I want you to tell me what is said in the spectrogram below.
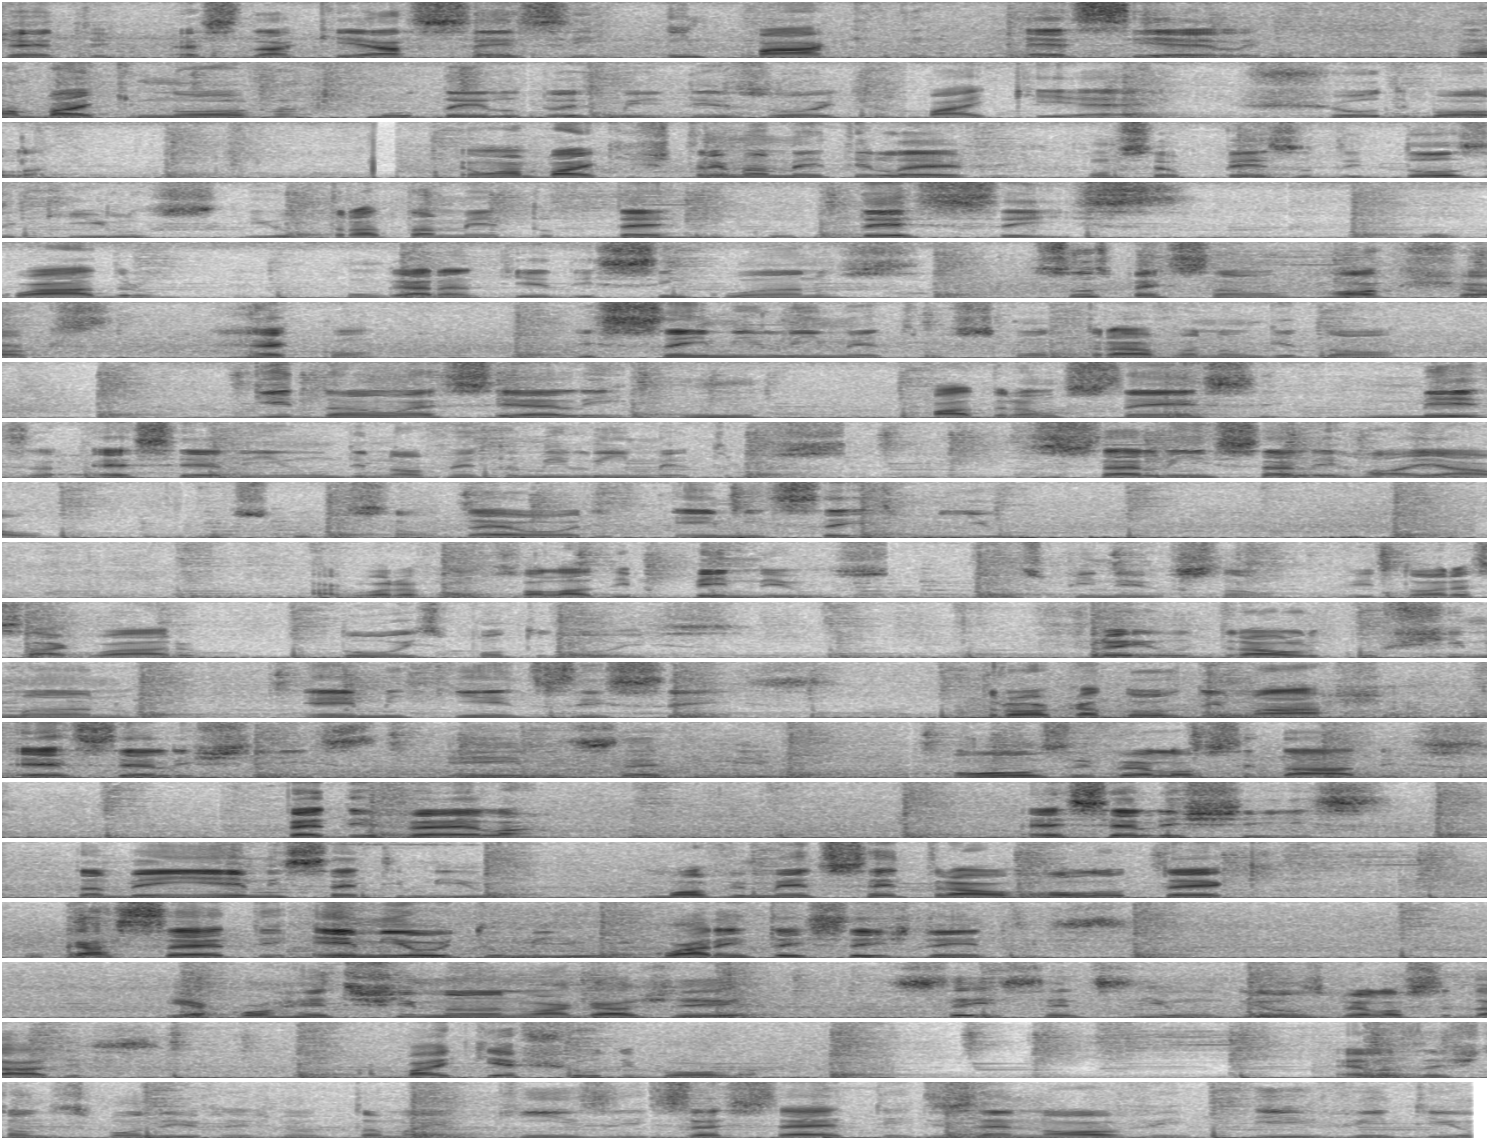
Gente, essa daqui é a Sense Impact SL. É uma bike nova, modelo 2018, bike é show de bola. É uma bike extremamente leve, com seu peso de 12 kg e o tratamento térmico T6. O quadro, com garantia de 5 anos, suspensão RockShox Recon de 100 mm com trava no guidão. Guidão SL1, padrão Sense, mesa SL1 de 90 mm. Selim Celi Royal, os cubos são Deore M6000. Agora vamos falar de pneus. Os pneus são Vitória Saguaro 2.2, freio hidráulico Shimano M506, trocador de marcha SLX M7000, 11 velocidades, pé de vela SLX também M7000, movimento central Holotech, o cassete M8000 46 dentes e a corrente Shimano HG 601 de 11 velocidades. A bike é show de bola. Elas estão disponíveis no tamanho 15, 17, 19 e 21.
